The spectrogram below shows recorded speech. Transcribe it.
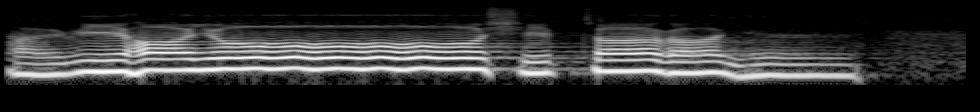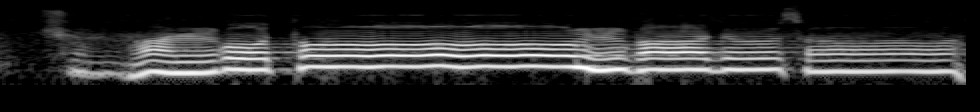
날 위하여 십자가에 중한 고통 받으사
